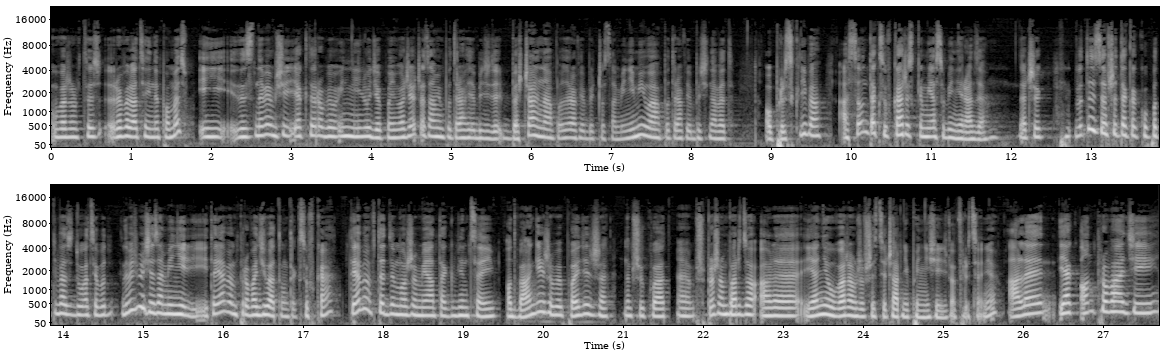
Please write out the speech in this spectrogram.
Uważam, że to jest rewelacyjny pomysł i zastanawiam się, jak to robią inni ludzie, ponieważ ja czasami potrafię być bezczelna, potrafię być czasami niemiła, potrafię być nawet opryskliwa, a są taksówkarze, z którymi ja sobie nie radzę. Znaczy, to jest zawsze taka kłopotliwa sytuacja, bo gdybyśmy się zamienili i to ja bym prowadziła tą taksówkę, to ja bym wtedy może miała tak więcej odwagi, żeby powiedzieć, że na przykład, e, przepraszam bardzo, ale ja nie uważam, że wszyscy czarni powinni siedzieć w Afryce, nie? Ale jak on prowadzi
